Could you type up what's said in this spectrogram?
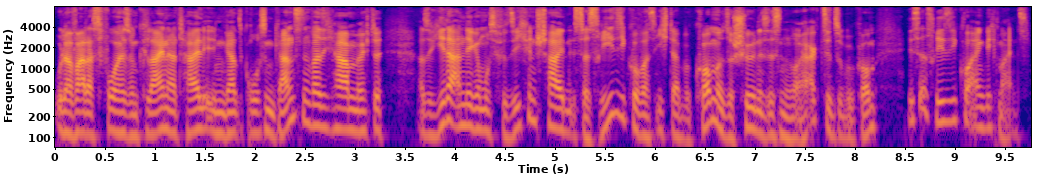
Oder war das vorher so ein kleiner Teil in dem ganz großen Ganzen, was ich haben möchte? Also jeder Anleger muss für sich entscheiden, ist das Risiko, was ich da bekomme, so schön es ist, eine neue Aktie zu bekommen, ist das Risiko eigentlich meins?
